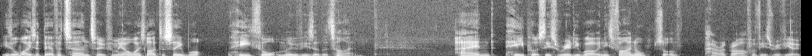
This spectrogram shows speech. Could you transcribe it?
he's always a bit of a turn to for me. I always like to see what he thought of movies at the time. And he puts this really well in his final sort of paragraph of his review.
